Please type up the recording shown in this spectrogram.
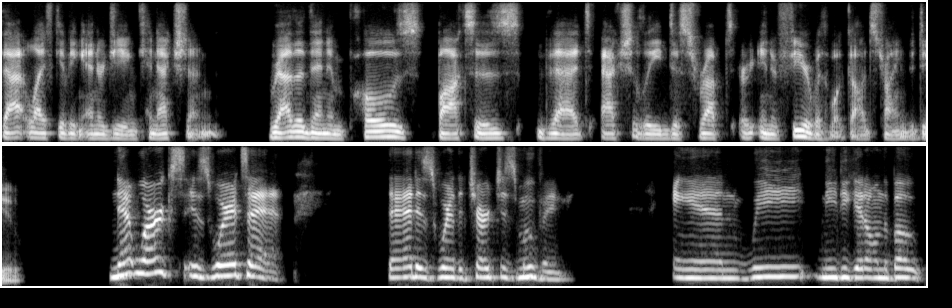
that life-giving energy and connection rather than impose boxes that actually disrupt or interfere with what God's trying to do networks is where it's at. That is where the church is moving. And we need to get on the boat.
